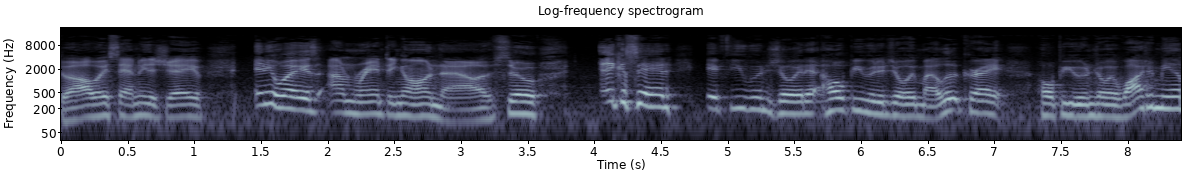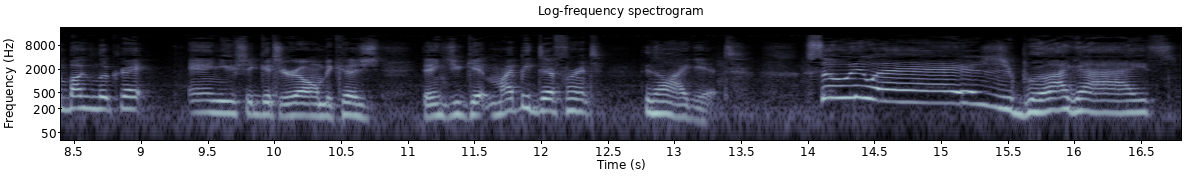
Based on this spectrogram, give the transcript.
Do I always say I need to shave? Anyways, I'm ranting on now. So, like I said, if you enjoyed it, hope you enjoyed my loot crate. Hope you enjoy watching me unbox loot crate. And you should get your own because things you get might be different than I get. So, anyways, bye guys.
